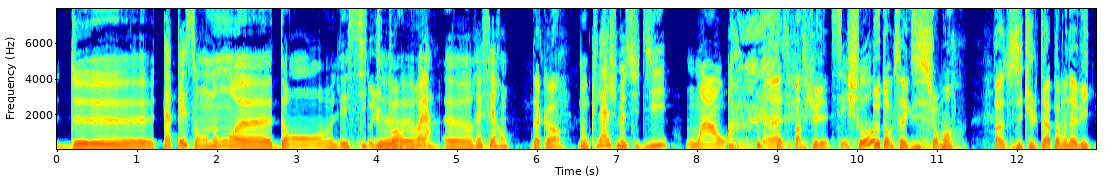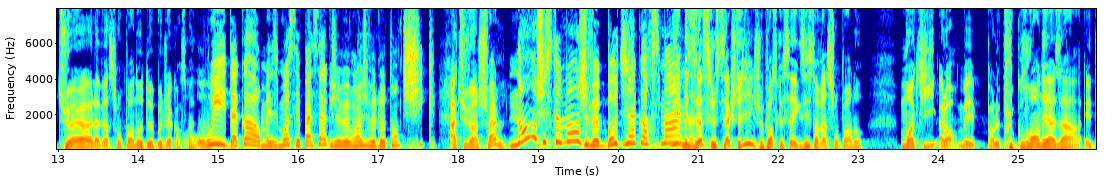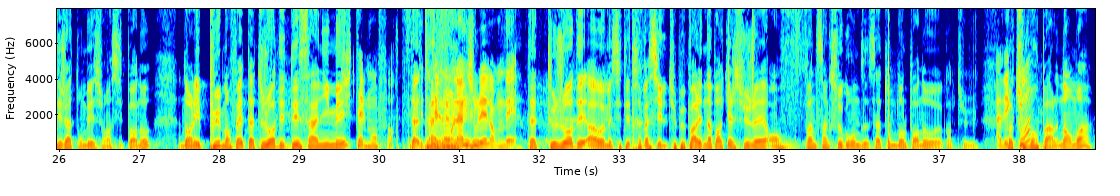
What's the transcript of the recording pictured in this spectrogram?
de taper son nom euh, dans les sites euh, voilà euh, référents. D'accord. Donc là, je me suis dit waouh, Ouais, c'est particulier. c'est chaud. D'autant que ça existe sûrement. Enfin, si tu le tapes, à mon avis, tu as la version porno de Bojack Horseman. Oui, d'accord, mais moi c'est pas ça que je veux. Moi, je veux l'authentique. Ah, tu veux un cheval? Non, justement, je veux BoJack Horseman. Oui, mais c'est ça, c'est ça que je te dis. Je pense que ça existe en version porno. Moi qui, alors, mais par le plus grand des hasards, est déjà tombé sur un site porno, dans les pubs, en fait, t'as toujours des dessins Je animés. suis tellement forte. T'as- C'était tellement là que je voulais l'emmener. T'as toujours des. Ah ouais, mais c'était très facile. Tu peux parler de n'importe quel sujet, en 25 secondes, ça tombe dans le porno euh, quand tu, Avec quand tu m'en parles. Non, moi.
